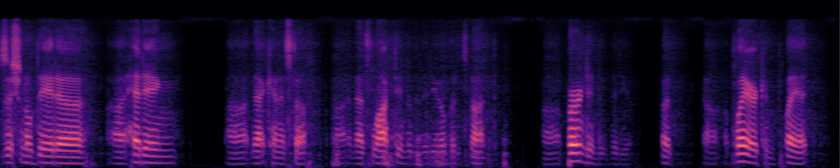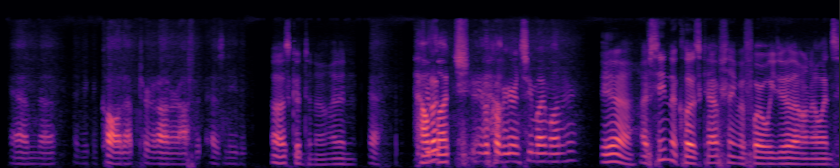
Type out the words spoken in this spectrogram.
positional data, uh, heading, uh, that kind of stuff. Uh, and that's locked into the video, but it's not uh, burned into the video. But uh, a player can play it, and uh, and you can call it up, turn it on or off it as needed. Oh, that's good to know. I didn't. Yeah. How look- much? Can you look over here and see my monitor? Yeah, I've seen the closed captioning before. We do that on ONC.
